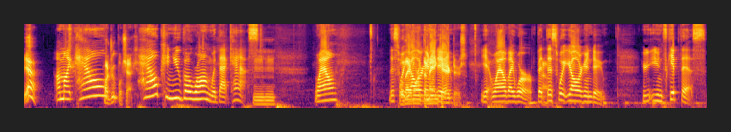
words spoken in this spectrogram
yeah. I'm like, how Quadruple check. how can you go wrong with that cast? Well, this Mm-hmm. Well, what y'all are gonna main do. characters. Yeah, well, they were, but Oh. this what y'all are gonna do. You, you can skip this,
